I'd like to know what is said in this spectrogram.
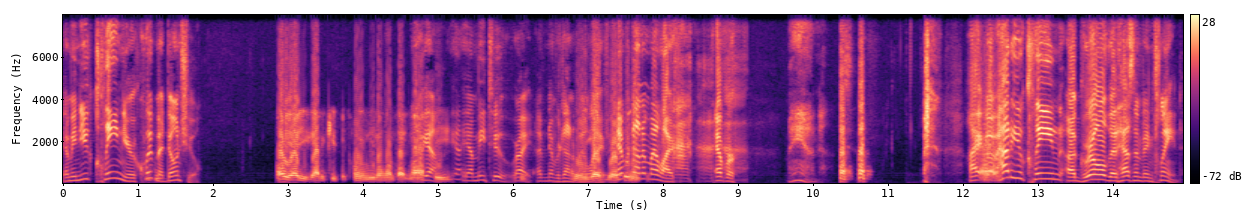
I mean, you clean your equipment, don't you? Oh yeah, you got to keep it clean. You don't want that Oh nasty. yeah, yeah, yeah. Me too. Right. I've never done it in my you life. got Never done it in my life, ever. Man. I, uh, how do you clean a grill that hasn't been cleaned?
